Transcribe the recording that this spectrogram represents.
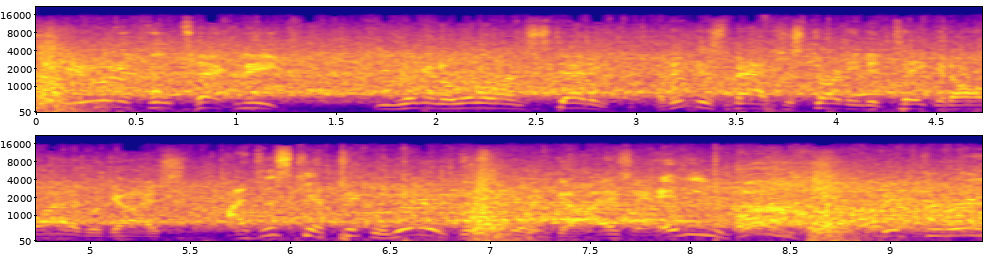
Beautiful technique. She's looking a little unsteady. I think this match is starting to take it all out of her, guys. I just can't pick a winner at this point, guys. Any victory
